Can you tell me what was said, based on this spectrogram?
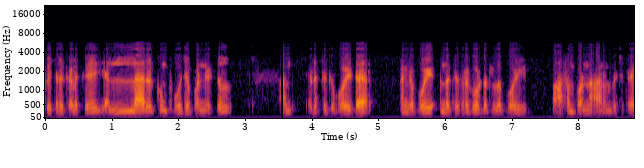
பித்திருக்களுக்கு எல்லாருக்கும் பூஜை பண்ணிட்டு அந்த இடத்துக்கு போயிட்டார். அங்க போய் அந்த சித்திரக்கூட்டத்துல போய் வாசம் பண்ண ஆரம்பிச்சுட்டு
